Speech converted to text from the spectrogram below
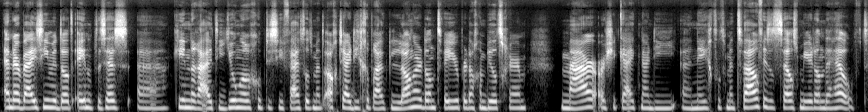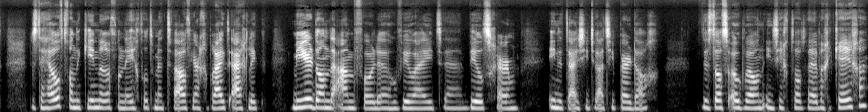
En daarbij zien we dat één op de zes uh, kinderen uit die jongere groep, dus die vijf tot met acht jaar, die gebruikt langer dan twee uur per dag een beeldscherm. Maar als je kijkt naar die uh, 9 tot met 12, is dat zelfs meer dan de helft. Dus de helft van de kinderen van 9 tot en met 12 jaar gebruikt eigenlijk meer dan de aanbevolen hoeveelheid beeldscherm in de thuissituatie per dag. Dus dat is ook wel een inzicht wat we hebben gekregen.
